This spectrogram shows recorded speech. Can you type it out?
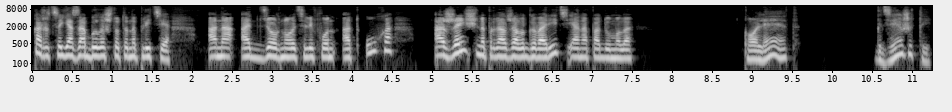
Кажется, я забыла что-то на плите. Она отдернула телефон от уха, а женщина продолжала говорить, и она подумала... Колет, где же ты?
